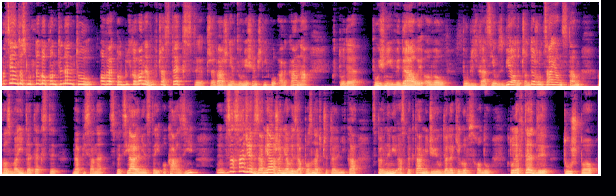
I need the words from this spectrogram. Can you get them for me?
Wracając do smutnego kontynentu, owe publikowane wówczas teksty, przeważnie w dwumiesięczniku Arkana, które później wydały ową publikację zbiorczą, dorzucając tam rozmaite teksty napisane specjalnie z tej okazji, w zasadzie w zamiarze miały zapoznać czytelnika z pewnymi aspektami dziejów Dalekiego Wschodu, które wtedy, tuż po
